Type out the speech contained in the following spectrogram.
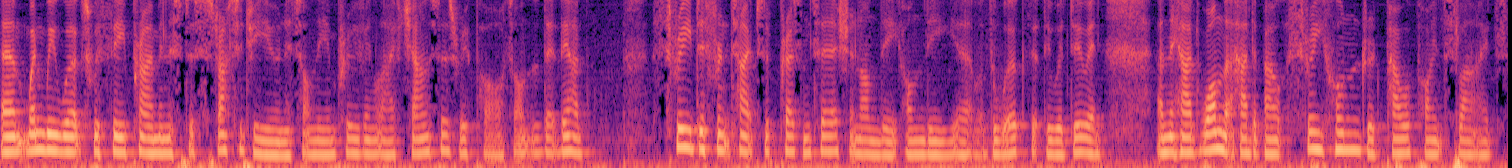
um, when we worked with the Prime Minister's strategy unit on the Improving Life Chances report, on they, they had three different types of presentation on the on the uh, the work that they were doing, and they had one that had about 300 PowerPoint slides,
